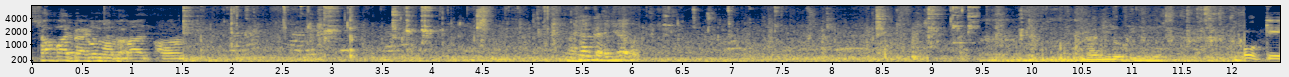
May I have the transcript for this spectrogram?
शाबाश बैठो ओके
